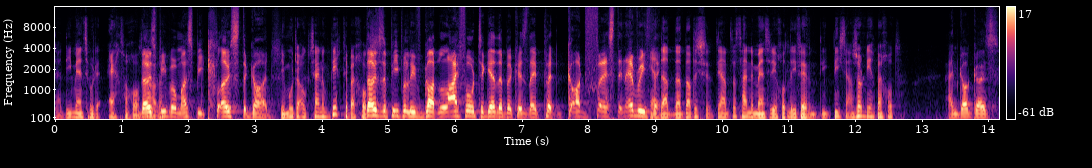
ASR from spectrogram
Ja, die mensen moeten echt van God Those houden. people must be close to God. Die moeten ook, zijn ook dichter bij God. Those are people who've got life all together because they put God first in Ja, everything. dat, dat, dat, is, ja, dat zijn de mensen die God lief hebben. Die, die staan zo dicht bij God. And God goes,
